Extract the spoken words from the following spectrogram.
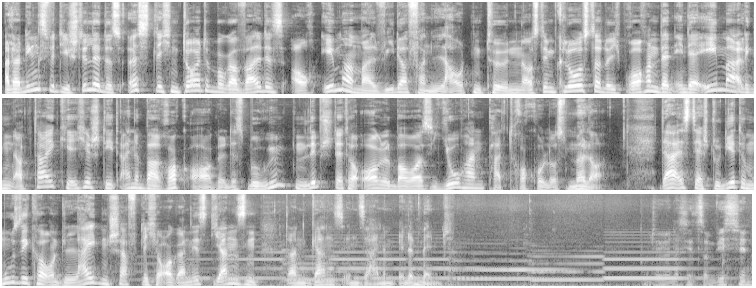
Allerdings wird die Stille des östlichen Teutoburger Waldes auch immer mal wieder von lauten Tönen aus dem Kloster durchbrochen, denn in der ehemaligen Abteikirche steht eine Barockorgel des berühmten Lippstädter Orgelbauers Johann Patroklos Möller. Da ist der studierte Musiker und leidenschaftliche Organist Jansen dann ganz in seinem Element. Gut, wenn man das jetzt so ein bisschen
